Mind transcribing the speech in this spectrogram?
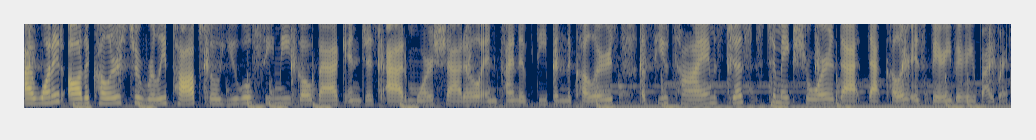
I wanted all the colors to really pop so you will see me go back and just add more shadow and kind of deepen the colors a few times just to make sure that that color is very very vibrant.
